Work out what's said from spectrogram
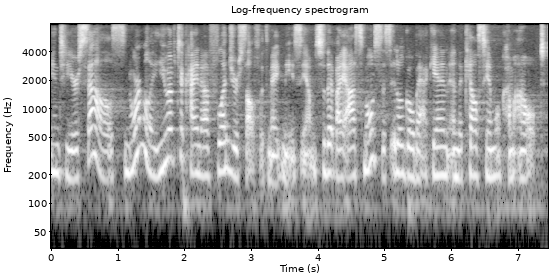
into your cells, normally you have to kind of flood yourself with magnesium so that by osmosis it'll go back in and the calcium will come out.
